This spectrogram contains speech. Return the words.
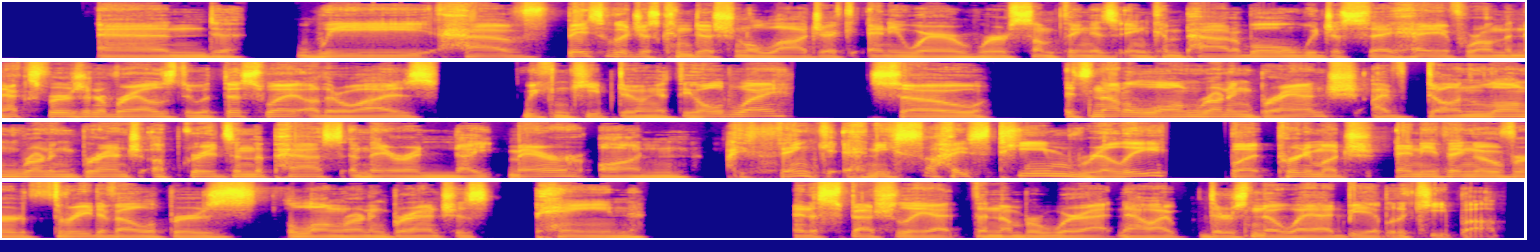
And we have basically just conditional logic anywhere where something is incompatible. We just say, hey, if we're on the next version of Rails, do it this way. Otherwise, we can keep doing it the old way. So it's not a long running branch. I've done long running branch upgrades in the past, and they are a nightmare on, I think, any size team, really. But pretty much anything over three developers, a long running branch is pain. And especially at the number we're at now, I, there's no way I'd be able to keep up.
